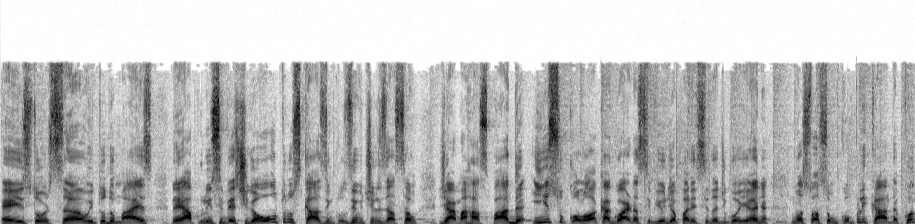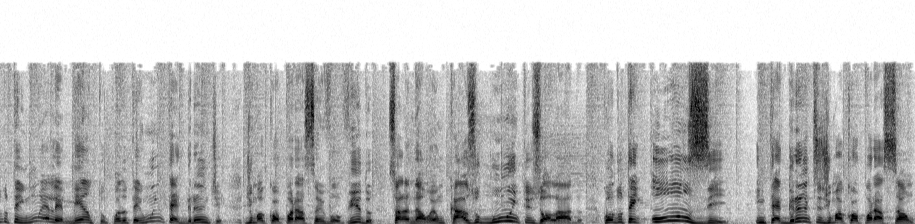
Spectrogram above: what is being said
é, extorsão e tudo mais, né, a polícia investiga outros casos, inclusive utilização de arma raspada. E isso coloca a Guarda Civil de Aparecida de Goiânia numa situação complicada. Quando tem um elemento, quando tem um integrante de uma corporação envolvido, você fala, não, é um caso muito isolado. Quando tem 11 integrantes de uma corporação,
